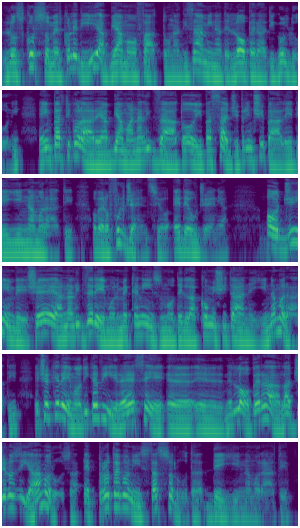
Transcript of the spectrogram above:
Lo scorso mercoledì abbiamo fatto una disamina dell'opera di Goldoni e in particolare abbiamo analizzato i passaggi principali degli innamorati, ovvero Fulgenzio ed Eugenia. Oggi invece analizzeremo il meccanismo della comicità negli innamorati e cercheremo di capire se eh, eh, nell'opera la gelosia amorosa è protagonista assoluta degli innamorati.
